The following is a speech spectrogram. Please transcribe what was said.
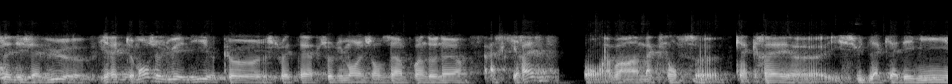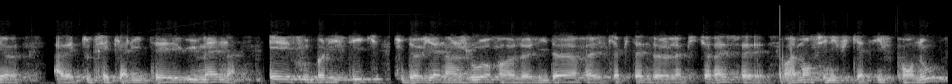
Je l'ai déjà vu euh, directement, je lui ai dit que je souhaitais absolument, et j'en faisais un point d'honneur, à ce qu'il reste. Bon, avoir un Maxence Cacré issu de l'académie avec toutes ses qualités humaines et footballistiques qui deviennent un jour le leader et le capitaine de l'Olympique Lyonnais, c'est vraiment significatif pour nous.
